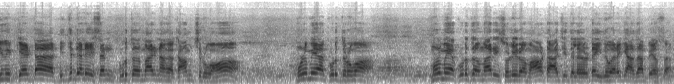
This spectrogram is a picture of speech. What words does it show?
இது கேட்டால் டிஜிட்டலைசேஷன் கொடுத்தது மாதிரி நாங்கள் காமிச்சிருவோம். முழுமையாக கொடுத்துருவோம். முழுமையாக கொடுத்த மாதிரி சொல்லிடுவோம். மாவட்ட ஆட்சித்தலைவர்கிட்ட இது வரைக்கும் அதான் பேசுகிறேன்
